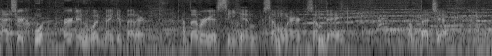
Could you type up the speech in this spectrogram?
Patrick Warburton would make it better. I bet we're gonna see him somewhere someday. I'll bet ya.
